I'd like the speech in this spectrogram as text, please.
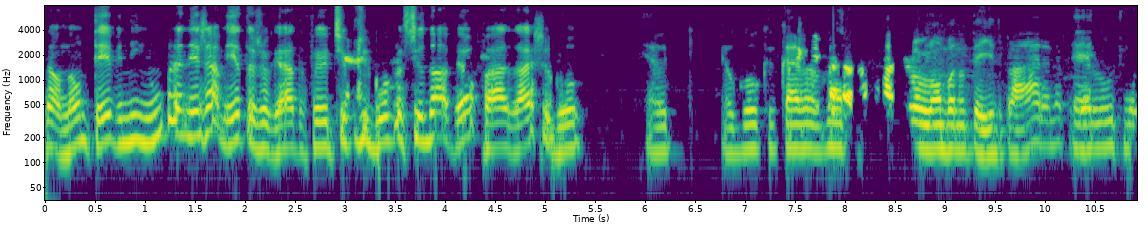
Não, não teve nenhum planejamento jogado. Foi o tipo de gol que o time do Abel faz. Acha o gol. É o, é o gol que o cara vai. O Lomba não ter ido para a área, né? Porque é. era o último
